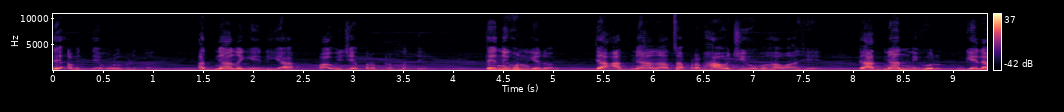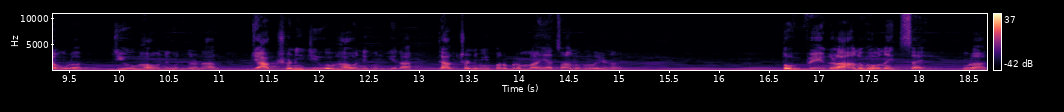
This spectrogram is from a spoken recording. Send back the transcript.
ते अविद्येमुळे घडतं. अज्ञान गेली या पाविजे परब्रह्म ते. ते निघून गेलं. त्या अज्ञानाचा प्रभाव जीवभाव आहे. ते अज्ञान निघून गेल्यामुळं जीवभाव निघून जाणार. ज्या क्षणी जीवभाव निघून गेला त्या क्षणी मी परब्रह्मा याचा अनुभव येणार तो वेगळा अनुभव नाहीच आहे मुळात.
